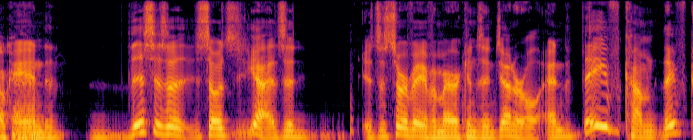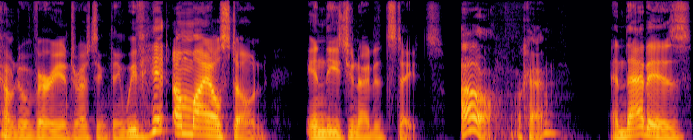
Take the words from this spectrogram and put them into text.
Okay. and this is a so it's yeah it's a it's a survey of Americans in general, and they've come they've come to a very interesting thing. We've hit a milestone in these United States. oh, okay. and that is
